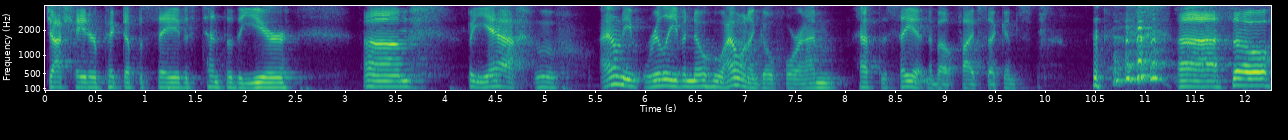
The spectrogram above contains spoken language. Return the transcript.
Josh Hader picked up a save, his 10th of the year. Um, but yeah, ooh, I don't even really even know who I want to go for, and I'm have to say it in about five seconds. uh, so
